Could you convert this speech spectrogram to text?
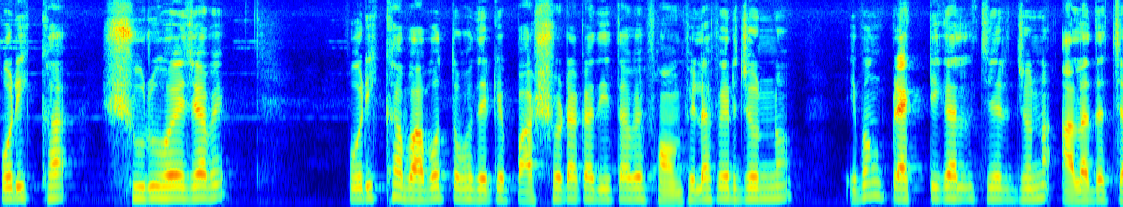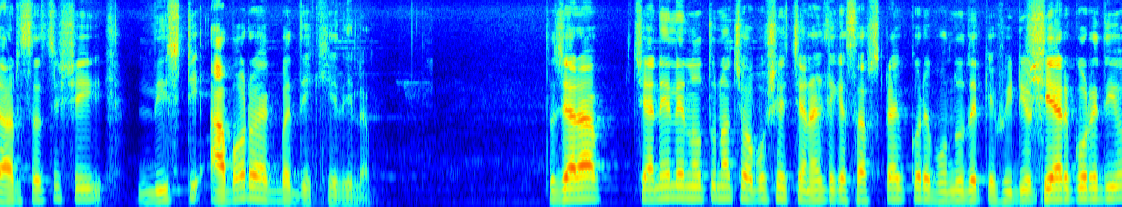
পরীক্ষা শুরু হয়ে যাবে। পরীক্ষা বাবদ তোমাদেরকে পাঁচশো টাকা দিতে হবে ফর্ম ফিল আপের জন্য এবং প্র্যাকটিক্যালের জন্য আলাদা চার্জ আছে। সেই লিস্টটি আবারও একবার দেখিয়ে দিলাম। তো যারা চ্যানেলে নতুন আছে, অবশ্যই চ্যানেলটিকে সাবস্ক্রাইব করে বন্ধুদেরকে ভিডিও শেয়ার করে দিও।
